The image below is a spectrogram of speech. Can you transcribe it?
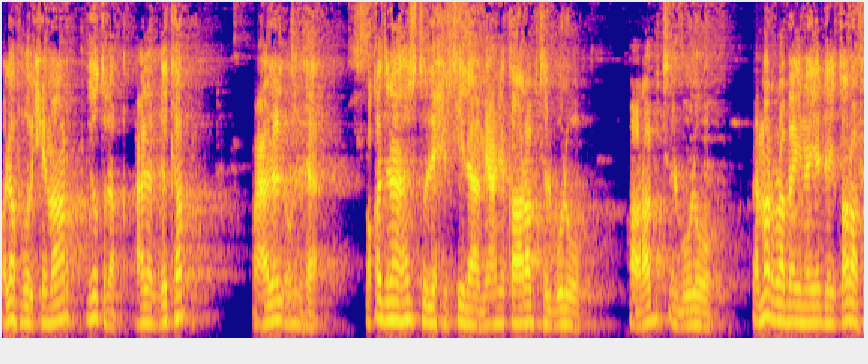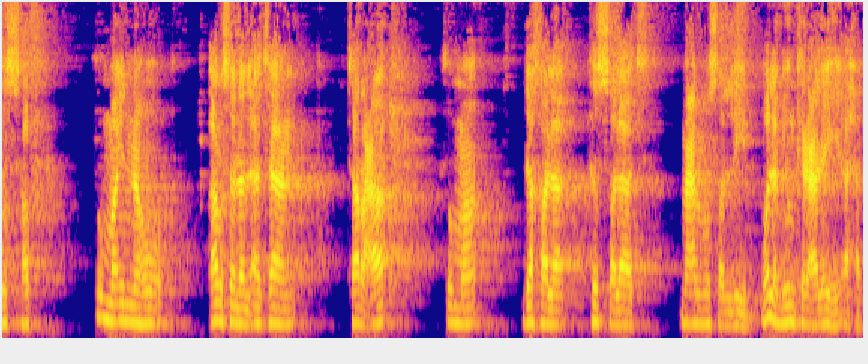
ولفظ الحمار يطلق على الذكر وعلى الأنثى. وقد ناهزت الاحتلام يعني قاربت البلوغ قاربت البلوغ. فمر بين يدي طرف الصف ثم إنه أرسل الأتان ترعى ثم دخل في الصلاة مع المصلين ولم ينكر عليه أحد.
